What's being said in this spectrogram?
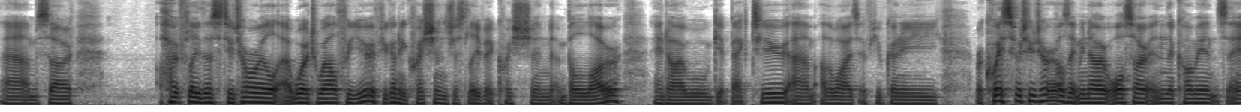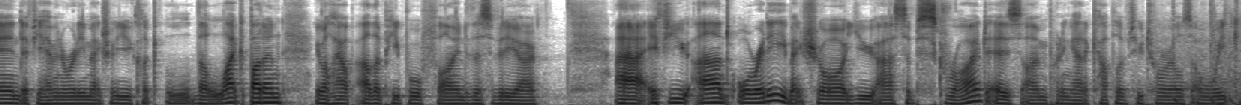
Um, so hopefully this tutorial uh, worked well for you. If you've got any questions, just leave a question below and I will get back to you. Um, otherwise, if you've got any requests for tutorials, let me know also in the comments. And if you haven't already, make sure you click the like button. It will help other people find this video. Uh, if you aren't already, make sure you are subscribed as I'm putting out a couple of tutorials a week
